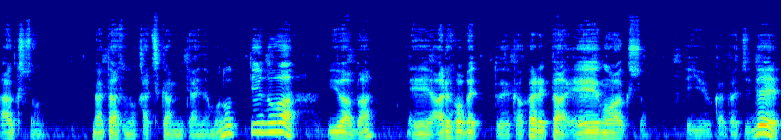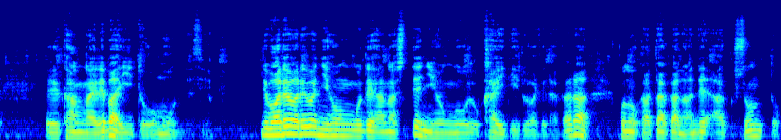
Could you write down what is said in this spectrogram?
アクションまたはその価値観みたいなものっていうのはいわば、えー、アルファベットで書かれた英語アクションっていう形で、えー、考えればいいと思うんですよ。で我々は日本語で話して日本語を書いているわけだからこのカタカナでアクションと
